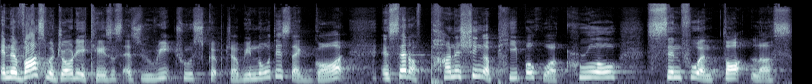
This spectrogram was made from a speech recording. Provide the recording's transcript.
In the vast majority of cases, as we read through scripture, we notice that God, instead of punishing a people who are cruel, sinful, and thoughtless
